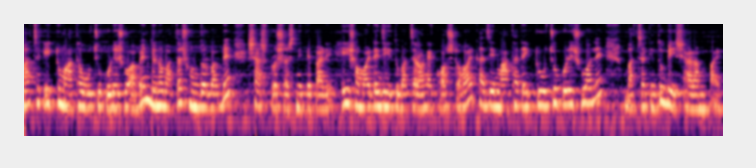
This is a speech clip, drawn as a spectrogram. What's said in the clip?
বাচ্চাকে একটু মাথা উঁচু করে শোয়াবেন যেন বাচ্চা সুন্দরভাবে শ্বাস প্রশ্বাস নিতে পারে। এই সময়টা যেহেতু বাচ্চার অনেক কষ্ট হয়, কাজে মাথাটা একটু উঁচু করে শোয়ালে বাচ্চা কিন্তু বেশ আরাম পায়।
